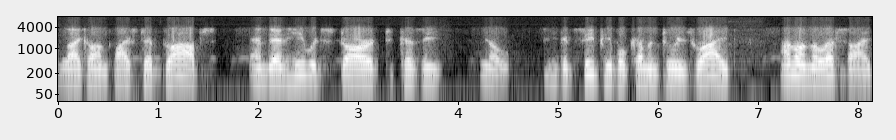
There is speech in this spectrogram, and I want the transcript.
like on five-step drops, and then he would start because he, you know, he could see people coming to his right. I'm on the left side,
